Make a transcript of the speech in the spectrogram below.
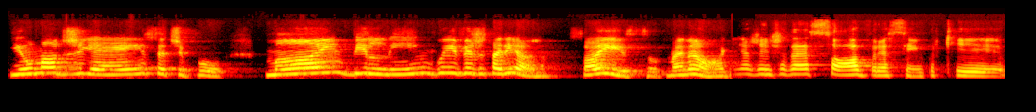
e uma audiência, tipo, mãe, bilíngue e vegetariana. Só isso. Mas não. E a gente até sofre, assim, porque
